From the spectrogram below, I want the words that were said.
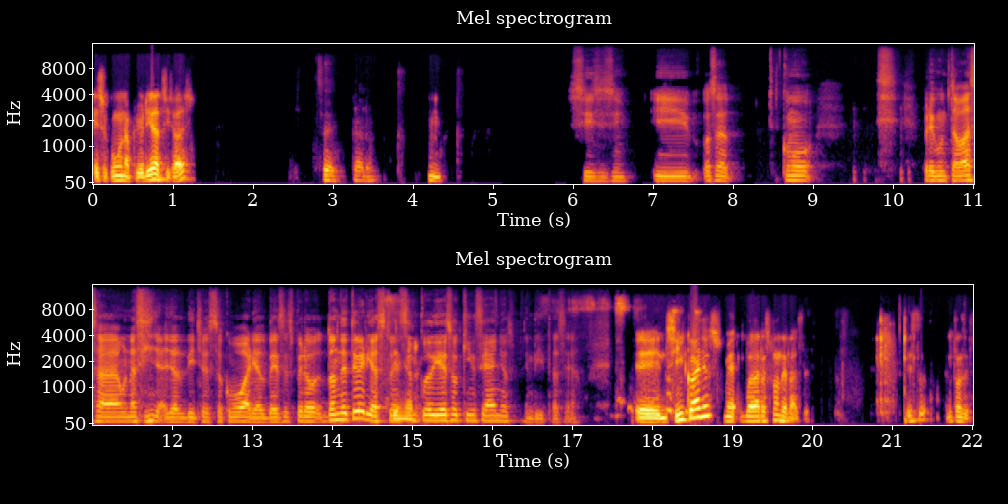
eso como una prioridad, ¿sí sabes? sí, claro. Mm. Sí, sí, sí. Y, o sea, como pregunta basada aún así, ya, ya has dicho esto como varias veces, pero ¿dónde te verías tú en Señor. 5, 10 o 15 años? Bendita sea. En cinco años, me, voy a responder las ¿Listo? Entonces,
